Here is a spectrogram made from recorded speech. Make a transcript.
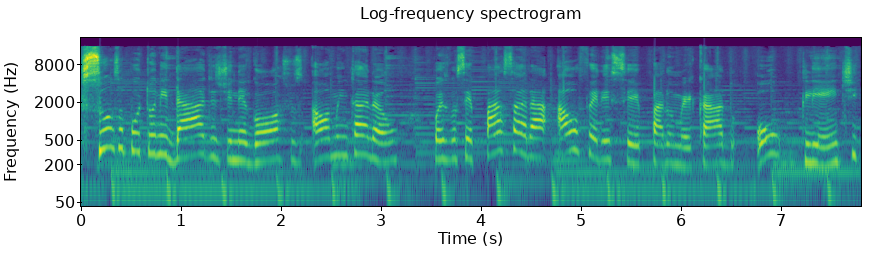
Suas oportunidades de negócios aumentarão pois você passará a oferecer para o mercado ou cliente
